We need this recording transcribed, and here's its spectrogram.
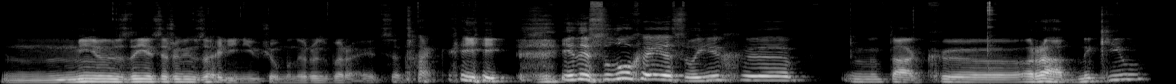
Мені здається, що він взагалі ні в чому не розбирається. Так. І, і не слухає своїх е, так, радників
